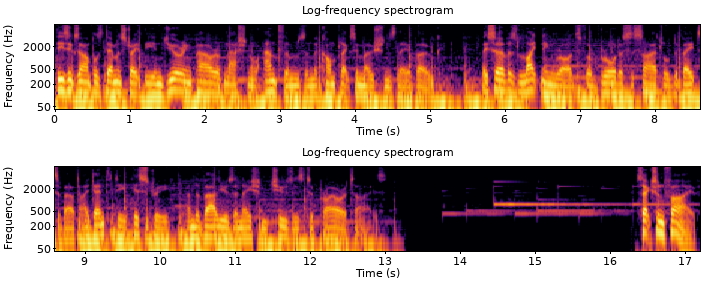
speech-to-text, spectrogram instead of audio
These examples demonstrate the enduring power of national anthems and the complex emotions they evoke. They serve as lightning rods for broader societal debates about identity, history, and the values a nation chooses to prioritize. Section 5.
